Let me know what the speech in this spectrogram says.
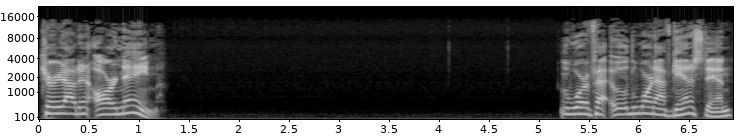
carried out in our name. The war, the war in Afghanistan,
